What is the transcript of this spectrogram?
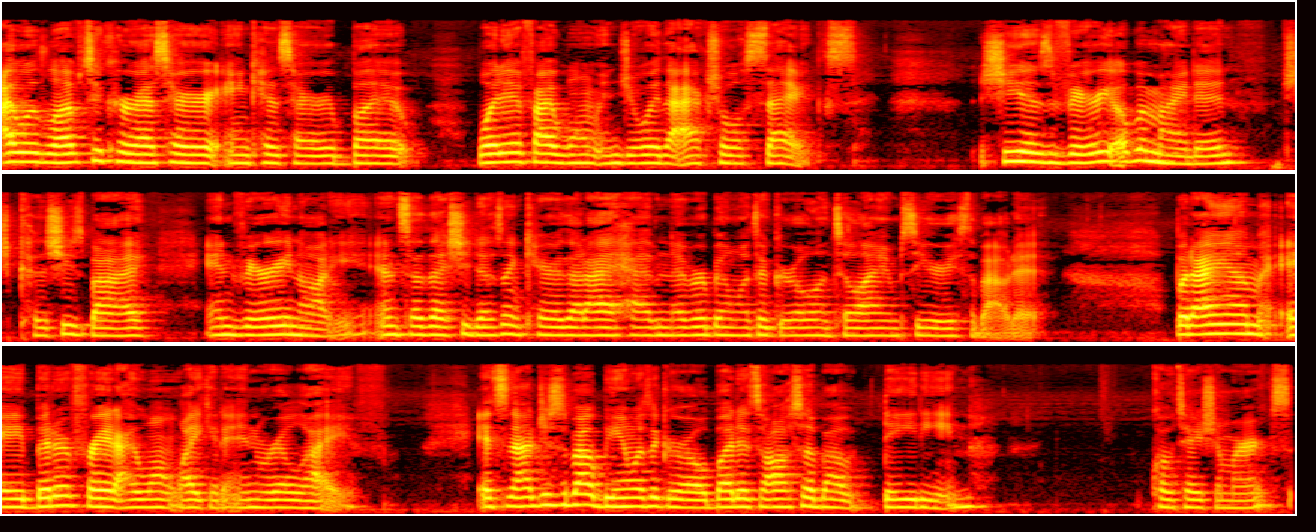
I would love to caress her and kiss her, but what if I won't enjoy the actual sex? She is very open minded because she's bi and very naughty, and said that she doesn't care that I have never been with a girl until I am serious about it. But I am a bit afraid I won't like it in real life. It's not just about being with a girl, but it's also about dating, quotation marks,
